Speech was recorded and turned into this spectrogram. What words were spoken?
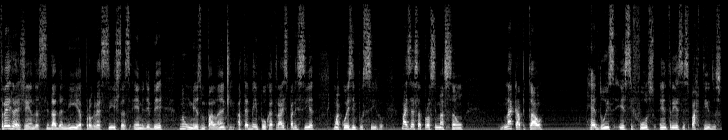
três legendas, cidadania, progressistas, MDB, num mesmo palanque, até bem pouco atrás parecia uma coisa impossível. Mas essa aproximação na capital reduz esse fosso entre esses partidos.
